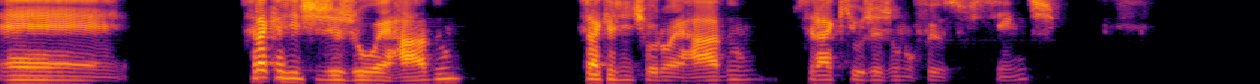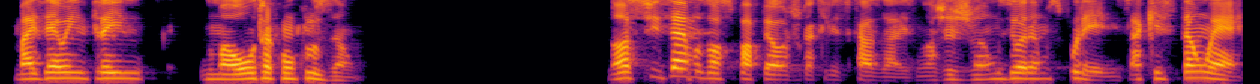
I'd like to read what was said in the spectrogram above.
é, será que a gente jejuou errado? Será que a gente orou errado? Será que o jejum não foi o suficiente? Mas aí eu entrei numa outra conclusão. Nós fizemos nosso papel com aqueles casais, nós jejuamos e oramos por eles. A questão é,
